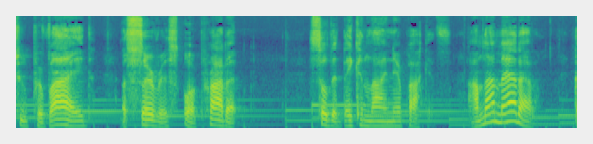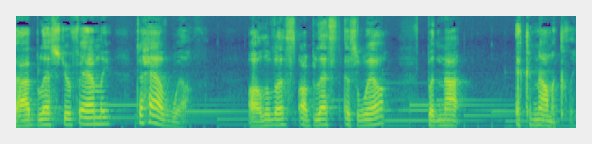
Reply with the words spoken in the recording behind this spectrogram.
to provide a service or a product so that they can line their pockets. I'm not mad at them. God blessed your family to have wealth. All of us are blessed as well, but not economically.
